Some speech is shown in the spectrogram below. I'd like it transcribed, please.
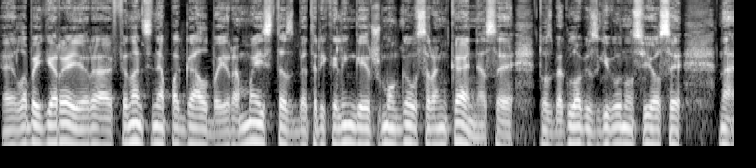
labai gerai yra finansinė pagalba, yra maistas, bet reikalinga ir žmogaus ranka, nes e, tos beglobius gyvūnus jos, e, na,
